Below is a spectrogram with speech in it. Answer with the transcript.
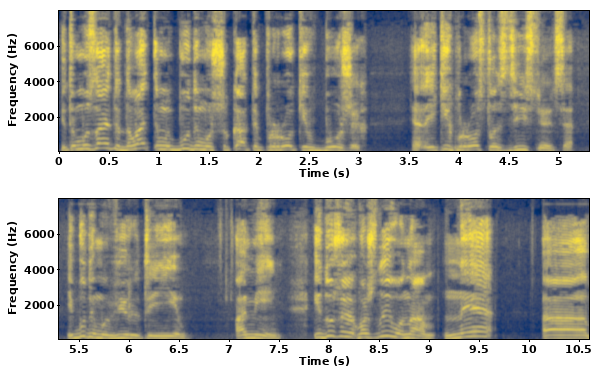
І тому, знаєте, давайте ми будемо шукати пророків Божих, яких пророцтва здійснюються, і будемо вірити їм. Амінь. І дуже важливо нам не е,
